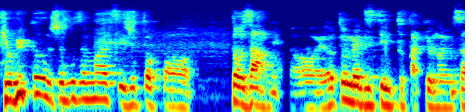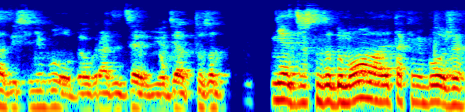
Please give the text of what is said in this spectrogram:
cubicle, že budem mať i že to kao to za mne, kao, je, to medzi tým to také v Novom Sadu ešte nebolo, v Beograde Z, ja to za, nie, že som zadomoval, ale také mi bolo, že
